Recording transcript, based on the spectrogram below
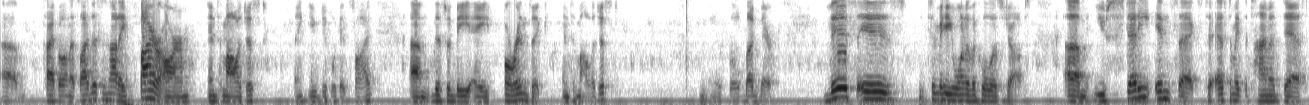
um, typo on that slide. This is not a firearm entomologist. Thank you, duplicate slide. Um, this would be a forensic entomologist. Little bug there. This is, to me, one of the coolest jobs. Um, you study insects to estimate the time of death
